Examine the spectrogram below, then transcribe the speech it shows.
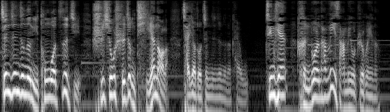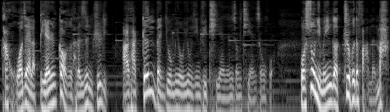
真真正正你通过自己实修实证体验到了，才叫做真真正正的开悟。今天很多人他为啥没有智慧呢？他活在了别人告诉他的认知里，而他根本就没有用心去体验人生、体验生活。我送你们一个智慧的法门吧，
